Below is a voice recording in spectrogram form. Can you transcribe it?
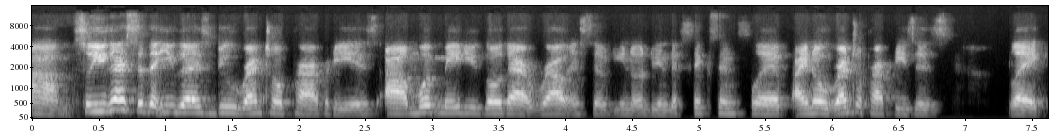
Um, so you guys said that you guys do rental properties. Um, what made you go that route instead of you know doing the fix and flip? I know rental properties is like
